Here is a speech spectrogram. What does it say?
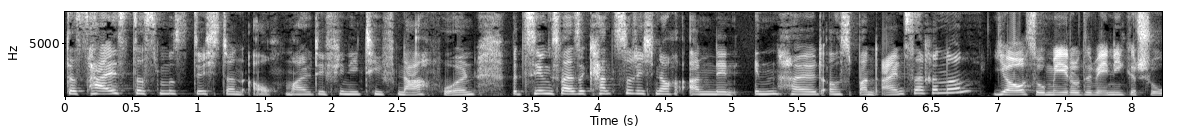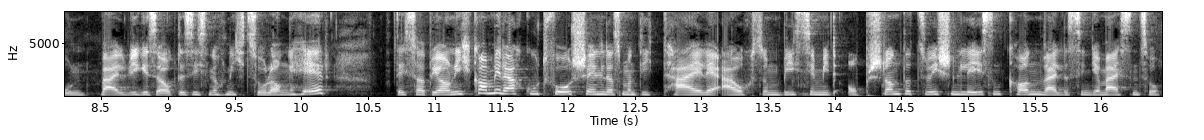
Das heißt, das müsste ich dann auch mal definitiv nachholen. Beziehungsweise kannst du dich noch an den Inhalt aus Band 1 erinnern? Ja, so mehr oder weniger schon, weil wie gesagt, das ist noch nicht so lange her. Deshalb ja, und ich kann mir auch gut vorstellen, dass man die Teile auch so ein bisschen mit Abstand dazwischen lesen kann, weil das sind ja meistens so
